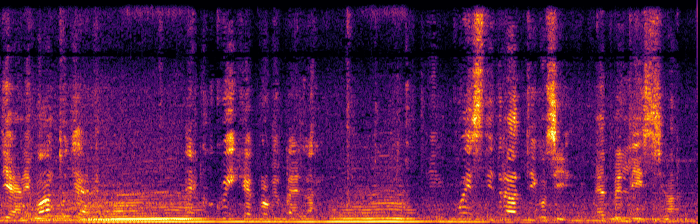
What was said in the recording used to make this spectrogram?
tiene, quanto tiene? Ecco qui che è proprio bella. In questi tratti così è bellissima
